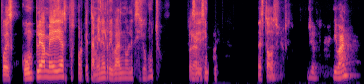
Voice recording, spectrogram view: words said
pues cumple a medias, pues porque también el rival no le exigió mucho. Así Claro. de simple. Es todo, Claro. señor. Cierto. Iván.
